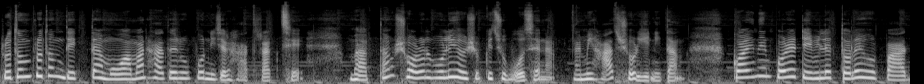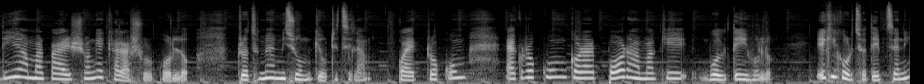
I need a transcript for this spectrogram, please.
প্রথম প্রথম দেখতাম ও আমার হাতের উপর নিজের হাত রাখছে। ভাবতাম সরল বলেই ওইসব কিছু বোঝে না। আমি হাত সরিয়ে নিতাম। কয়েকদিন পরে টেবিলের তলায় ওর পা দিয়ে আমার পায়ের সঙ্গে খেলা শুরু করল। প্রথমে আমি চমকে উঠেছিলাম। কয়েক রকম একরকম করার পর আমাকে বলতেই হলো, এ কী করছ দেবযানী?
